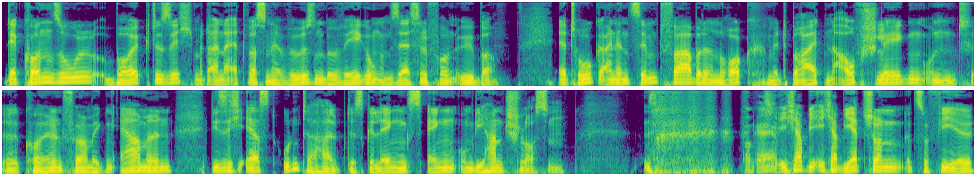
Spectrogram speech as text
Der Konsul beugte sich mit einer etwas nervösen Bewegung im Sessel vornüber. Er trug einen zimtfarbenen Rock mit breiten Aufschlägen und äh, keulenförmigen Ärmeln, die sich erst unterhalb des Gelenks eng um die Hand schlossen. Okay. Ich habe ich hab jetzt schon zu viel.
